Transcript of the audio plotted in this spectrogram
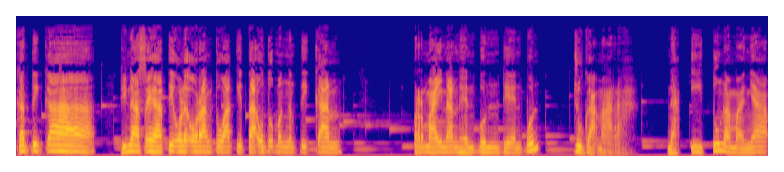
Ketika dinasehati oleh orang tua kita untuk menghentikan permainan handphone di handphone, juga marah. Nah itu namanya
